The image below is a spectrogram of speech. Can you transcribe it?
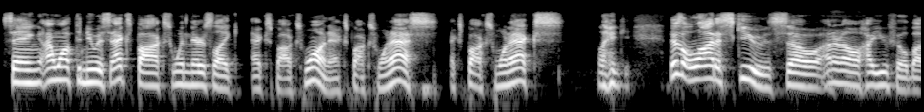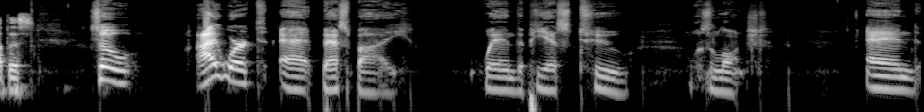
saying, "I want the newest Xbox," when there's like Xbox One, Xbox One S, Xbox One X, like there's a lot of SKUs. So I don't know how you feel about this. So I worked at Best Buy when the PS2 was launched. And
